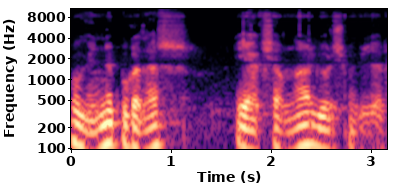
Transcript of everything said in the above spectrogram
Bugünlük bu kadar. İyi akşamlar. Görüşmek üzere.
